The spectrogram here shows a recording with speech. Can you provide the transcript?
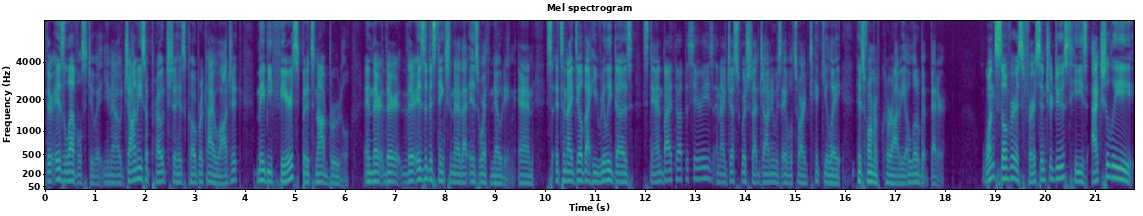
there is levels to it. You know, Johnny's approach to his Cobra Kai logic may be fierce, but it's not brutal. And there, there, there is a distinction there that is worth noting, and it's an ideal that he really does stand by throughout the series. And I just wish that Johnny was able to articulate his form of karate a little bit better. Once Silver is first introduced, he's actually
